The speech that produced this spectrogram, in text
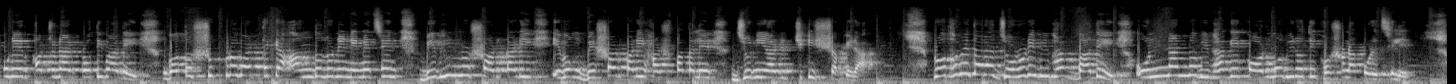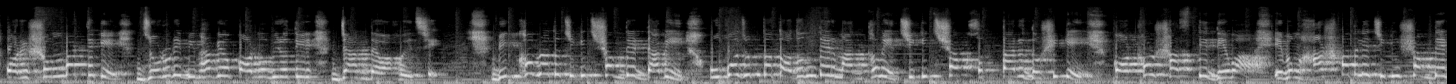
খুনের ঘটনার প্রতিবাদে গত শুক্রবার থেকে আন্দোলনে নেমেছেন বিভিন্ন সরকারি এবং বেসরকারি হাসপাতালের জুনিয়র চিকিৎসকেরা। প্রথমে তারা জরুরি বিভাগ বাদে অন্যান্য বিভাগে কর্মবিরতি ঘোষণা করেছিলেন। পরে সোমবার থেকে জরুরি বিভাগেও কর্মবিরতির ডাক দেওয়া হয়েছে। বিক্ষোভরত চিকিৎসকদের দাবি, উপযুক্ত তদন্তের মাধ্যমে চিকিৎসক হত্যার দোষীকে কঠোর শাস্তি দেওয়া এবং হাসপাতালে চিকিৎসকদের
